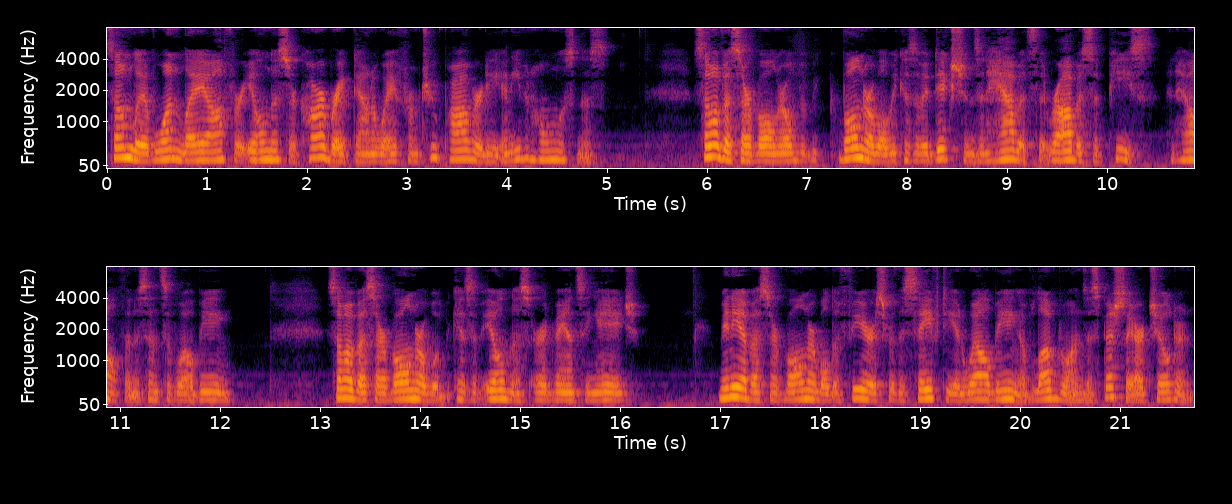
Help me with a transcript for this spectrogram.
Some live one layoff or illness or car breakdown away from true poverty and even homelessness. Some of us are vulnerable, vulnerable because of addictions and habits that rob us of peace and health and a sense of well being. Some of us are vulnerable because of illness or advancing age. Many of us are vulnerable to fears for the safety and well being of loved ones, especially our children.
